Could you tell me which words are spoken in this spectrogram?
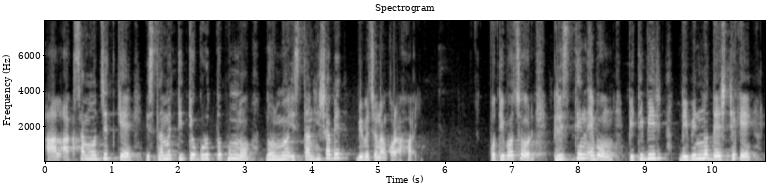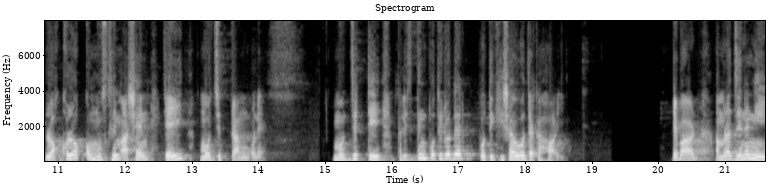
আল আকসা মসজিদকে ইসলামের তৃতীয় গুরুত্বপূর্ণ ধর্মীয় স্থান হিসাবে বিবেচনা করা হয়। প্রতি বছর ফিলিস্তিন এবং পৃথিবীর বিভিন্ন দেশ থেকে লক্ষ লক্ষ মুসলিম আসেন এই মসজিদ প্রাঙ্গণে। মসজিদটি ফিলিস্তিন প্রতিরোধের প্রতীক হিসাবেও দেখা হয়। এবার আমরা জেনে নিই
